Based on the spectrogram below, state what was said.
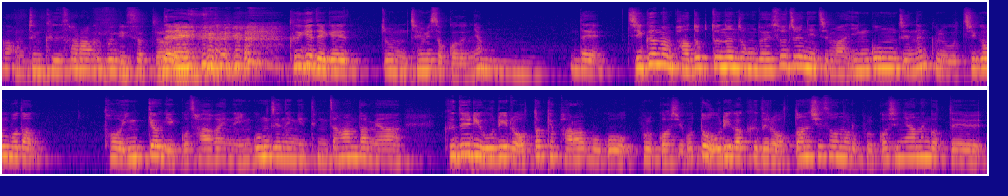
아무튼 그 사람 그분 있었죠. 네. 그게 되게 좀 재밌었거든요. 음. 근데 지금은 바둑 두는 정도의 수준이지만 인공지능 그리고 지금보다 더 인격이 있고 자아가 있는 인공지능이 등장한다면 그들이 우리를 어떻게 바라보고 볼 것이고 또 우리가 그들을 어떤 시선으로 볼 것이냐 하는 것들에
